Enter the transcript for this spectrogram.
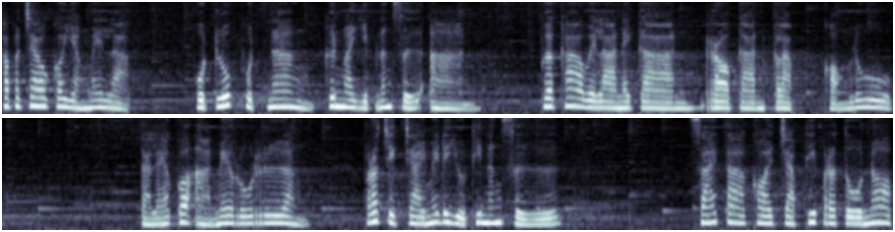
ข้าพเจ้าก็ยังไม่หลับ ผุดลุกผุดนั่งขึ้นมาหยิบหนังสืออ่าน เพื่อฆ่าเวลาในการรอการกลับของลูก แต่แล้วก็อ่านไม่รู้เรื่อง เพราะจิตใจไม่ได้อยู่ที่หนังสือ สายตาคอยจับที่ประตูนอก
